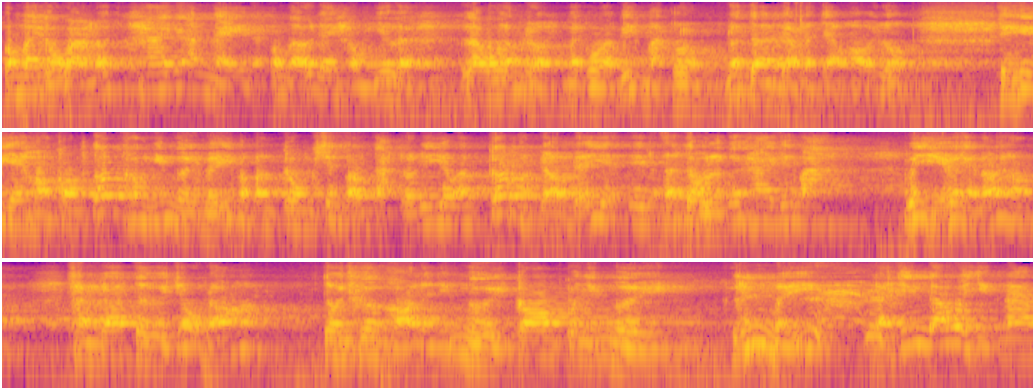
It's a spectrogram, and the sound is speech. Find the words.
ông Michael Hoàng nói, hai cái anh này ông ở đây hầu như là lâu lắm rồi. Michael Hoàng biết mặt luôn, nói tên gặp là chào hỏi luôn. Thì như vậy họ còn tốt hơn những người Mỹ mà bằng cùng sinh bạo tặc rồi đi vô ăn cướp ăn trộm để đi ở tù lần thứ hai, thứ ba. Quý hiểu thầy nói không? Thành ra từ chỗ đó, tôi thương họ là những người con của những người lính Mỹ đã chiến đấu ở Việt Nam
